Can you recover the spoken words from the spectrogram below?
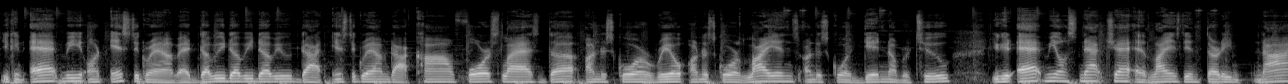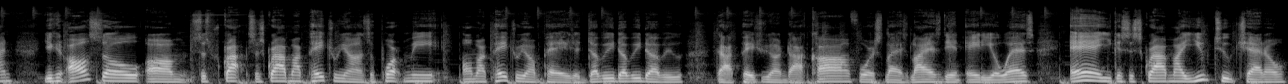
You can add me on Instagram at www.instagram.com forward slash the underscore real underscore lions underscore den number two. You can add me on Snapchat at Lions Den 39. You can also um, subscribe, subscribe my Patreon, support me on my Patreon page at www.patreon.com forward slash lionsden80os. And you can subscribe my YouTube channel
